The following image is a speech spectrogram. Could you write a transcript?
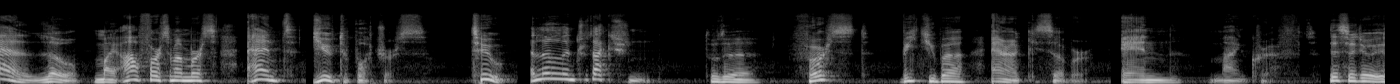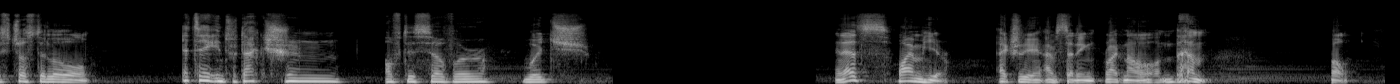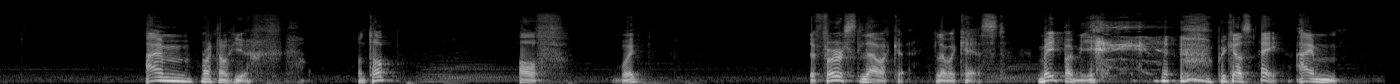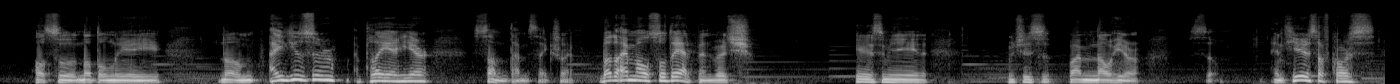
Hello, my R-Force members and YouTube watchers. Two, a little introduction to the first VTuber Anarchy server in Minecraft. This video is just a little, let's say, introduction of this server, which... And that's why I'm here. Actually, I'm standing right now on them. I'm right now here. on top of... Wait. The first lava, ca lava cast. Made by me. because, hey, I'm also not only no, a user, a player here, sometimes actually. But I'm also the admin, which gives me, which is why I'm now here. So, and here's of course,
